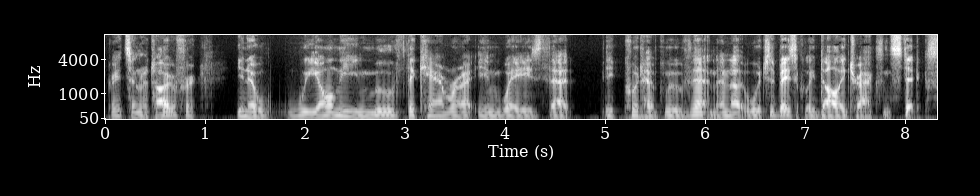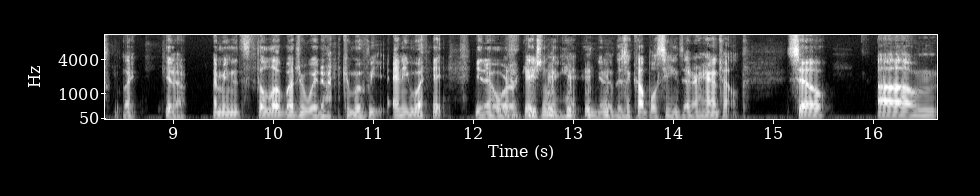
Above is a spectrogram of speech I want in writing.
great cinematographer you know we only moved the camera in ways that it could have moved then and uh, which is basically dolly tracks and sticks like you know I mean, it's the low budget way to make a movie anyway, you know, or occasionally, you know, there's a couple scenes that are handheld. So, um,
